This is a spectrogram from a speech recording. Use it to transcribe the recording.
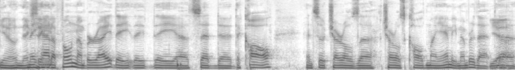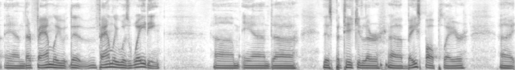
you know, next they thing had a phone number, right? They they they uh, said uh, to call, and so Charles uh, Charles called Miami. Remember that? Yeah. Uh, and their family the family was waiting, um, and uh, this particular uh, baseball player, uh,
